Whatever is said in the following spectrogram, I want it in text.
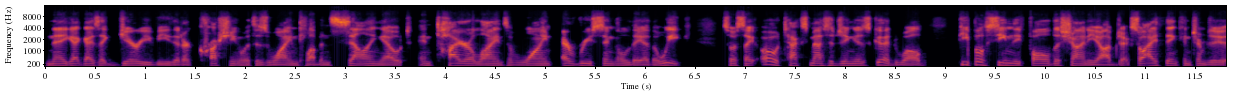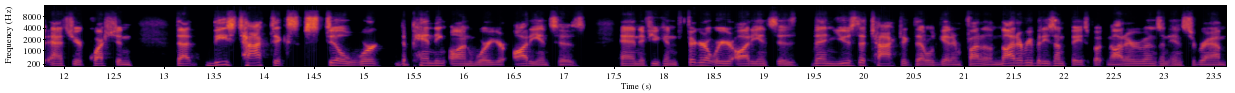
And now you got guys like Gary Vee that are crushing it with his wine club and selling out entire lines of wine every single day of the week. So it's like, oh, text messaging is good. Well, people seem to follow the shiny object. So I think, in terms of answer your question, that these tactics still work depending on where your audience is. And if you can figure out where your audience is, then use the tactic that will get in front of them. Not everybody's on Facebook, not everyone's on Instagram,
